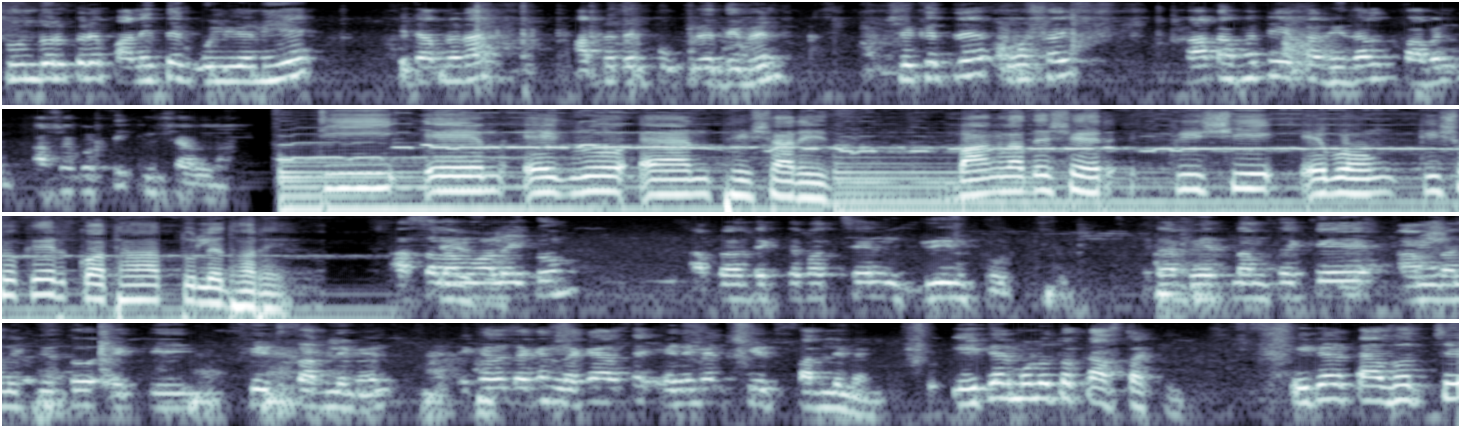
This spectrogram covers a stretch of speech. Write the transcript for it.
সুন্দর করে পানিতে গুলিয়ে নিয়ে এটা আপনারা আপনাদের পুকুরে দেবেন। সেক্ষেত্রে অবশ্যই ফাটাফাটি একটা রেজাল্ট পাবেন আশা করছি ইনশাআল্লাহ। T M agro and fisheries বাংলাদেশের কৃষি এবং কৃষকের কথা তুলে ধরে। আসসালামু আলাইকুম। আপনারা দেখতে পাচ্ছেন গ্রিন ফুড। এটা ভিয়েতনাম থেকে আমদানিকৃত একটি ফিড সাপ্লিমেন্ট এখানে দেখেন লেখা আছে এনিমেল ফিড সাপ্লিমেন্ট এইটার মূলত কাজটা কি? এটার কাজ হচ্ছে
